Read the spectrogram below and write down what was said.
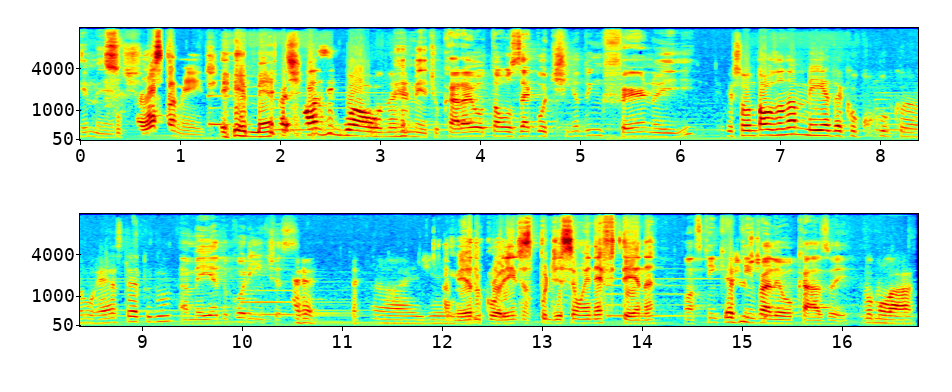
remete. Supostamente. É Remete. quase igual, né? Remete, o cara é o- tá o Zé Gotinha do inferno aí, Ele só não tá usando a meia da Klan, O resto é tudo. a meia do Corinthians. Ai, gente. A meia do Corinthians podia ser um NFT, né? Nossa, quem, E a quem vai ler o caso aí? Vamos lá.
